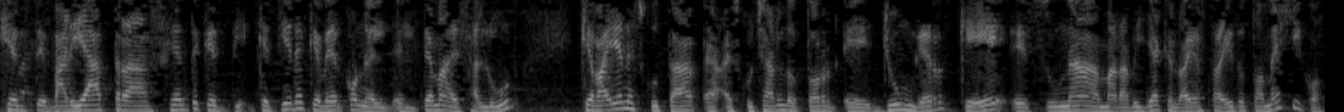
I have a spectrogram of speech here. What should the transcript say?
gente, bariatras, gente que, que tiene que ver con el, el tema de salud, que vayan a escuchar, a escuchar al doctor Junger, que es una maravilla que lo hayas traído tú a México.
